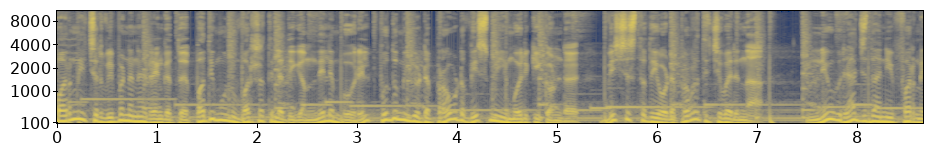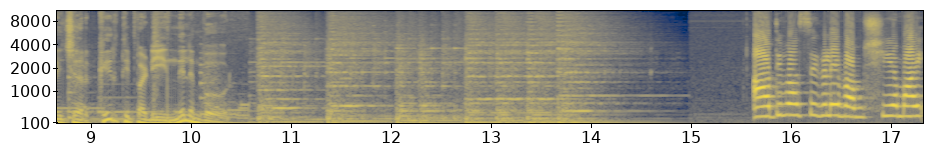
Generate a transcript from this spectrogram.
ഫർണിച്ചർ വിപണന രംഗത്ത് പതിമൂന്ന് വർഷത്തിലധികം നിലമ്പൂരിൽ പുതുമയുടെ പ്രൗഢ വിസ്മയം ഒരുക്കിക്കൊണ്ട് വിശ്വസ്തയോടെ പ്രവർത്തിച്ചു വരുന്ന ന്യൂ രാജധാനി ഫർണിച്ചർ കീർത്തിപ്പടി നിലമ്പൂർ. ആദിവാസികളെ വംശീയമായി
